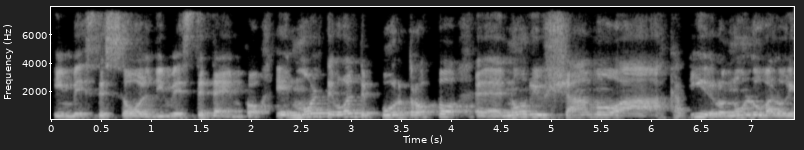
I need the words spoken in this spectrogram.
investe soldi, investe tempo e molte volte purtroppo eh, non riusciamo a, a capirlo, non lo valorizziamo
